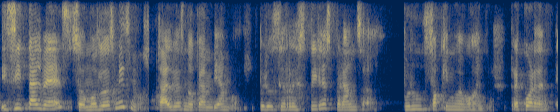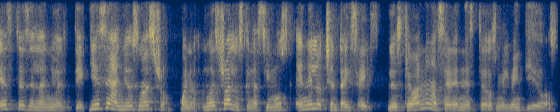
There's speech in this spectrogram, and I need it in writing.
Y sí, tal vez somos los mismos, tal vez no cambiamos, pero se respira esperanza por un fucking nuevo año. Recuerden, este es el año del TIC y ese año es nuestro. Bueno, nuestro a los que nacimos en el 86, los que van a nacer en este 2022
